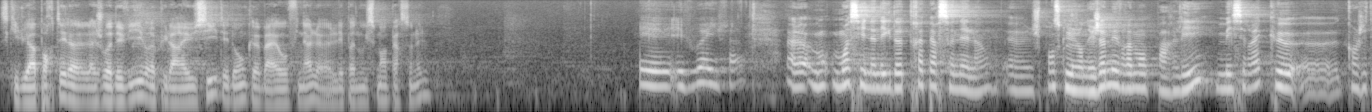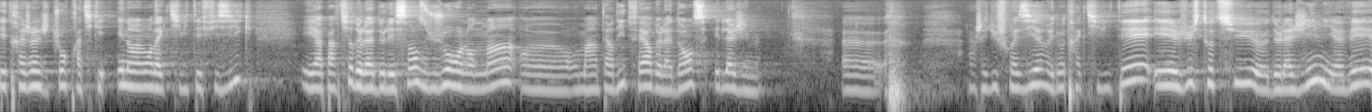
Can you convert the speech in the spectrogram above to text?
ce qui lui a apporté la, joie de vivre et puis la réussite et donc, bah, au final, l'épanouissement personnel. Et, vous, Aïfa moi, c'est une anecdote très personnelle. Hein. Euh, je pense que j'en ai jamais vraiment parlé, mais c'est vrai que euh, quand j'étais très jeune, j'ai toujours pratiqué énormément d'activités physiques. Et à partir de l'adolescence, du jour au lendemain, euh, on m'a interdit de faire de la danse et de la gym. alors j'ai dû choisir une autre activité, et juste au-dessus de la gym, il y avait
